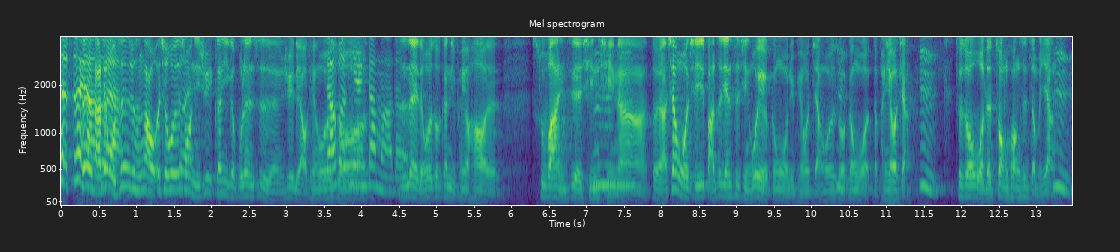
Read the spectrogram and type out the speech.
对、啊，真的哪天我真的就很好，而且或者说你去跟一个不认识的人去聊天，或者说聊个天干嘛的之类的，或者说跟你朋友好好的。抒发你自己的心情啊，嗯、对啊，像我其实把这件事情，我也有跟我女朋友讲，或者说跟我的朋友讲，嗯，就说我的状况是怎么样，嗯，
